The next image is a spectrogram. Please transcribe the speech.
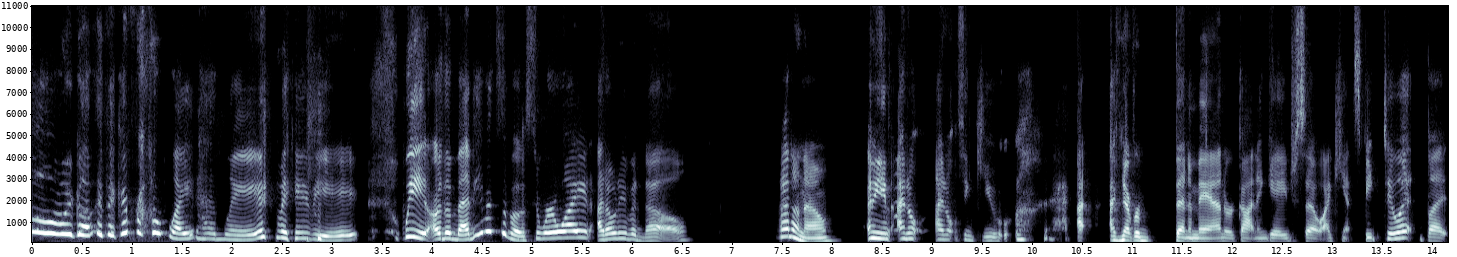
oh my god, I think I brought a white Henley, maybe. Wait, are the men even supposed to wear white? I don't even know. I don't know. I mean, I don't I don't think you I, have never been a man or gotten engaged, so I can't speak to it, but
